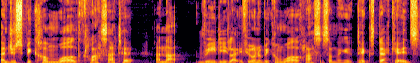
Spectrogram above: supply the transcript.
and just become world class at it. And that really, like, if you want to become world class at something, it takes decades.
